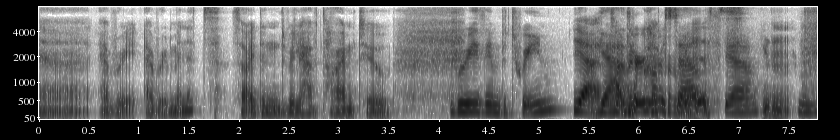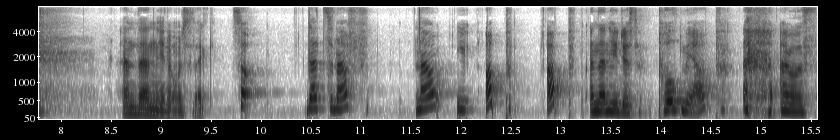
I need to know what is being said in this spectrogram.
uh, every every minute. So I didn't really have time to Breathe in between. Yeah, Gather yourself. Yeah. And then, you know, it's like, so that's enough. Now you up, up. And then he just pulled me up. I was,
